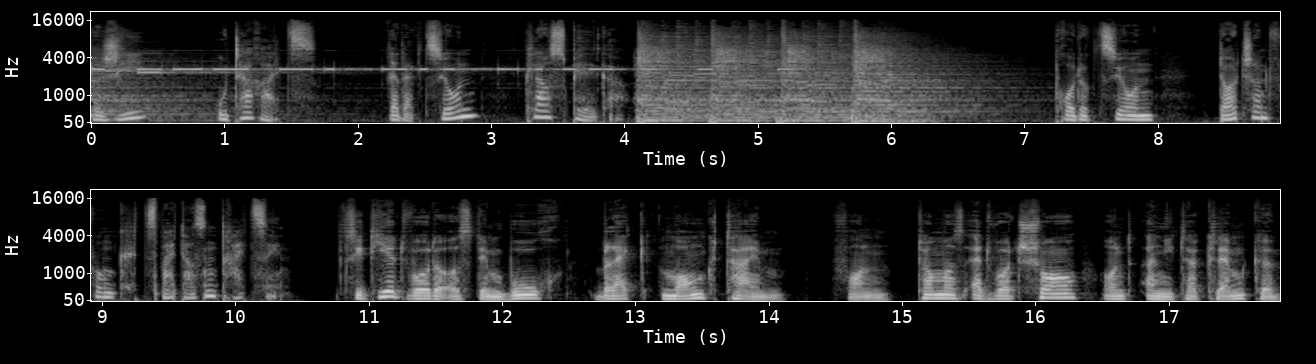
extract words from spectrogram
Regie Uta Reitz. Redaktion Klaus Pilger. Produktion Deutschlandfunk 2013. Zitiert wurde aus dem Buch Black Monk Time von Thomas Edward Shaw und Anita Klemke.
